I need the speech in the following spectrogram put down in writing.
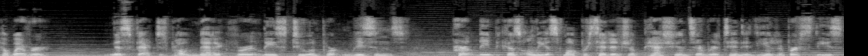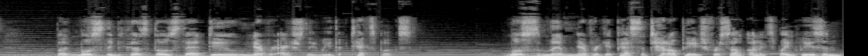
However, this fact is problematic for at least two important reasons. Partly because only a small percentage of Pashians ever attended universities, but mostly because those that do never actually read their textbooks. Most of them never get past the title page for some unexplained reason,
